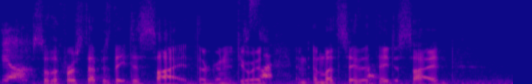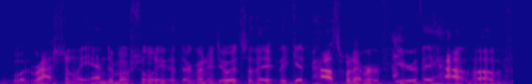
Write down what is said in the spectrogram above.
Yeah. So the first step is they decide they're going to do decide. it, and and let's say that they decide what rationally and emotionally that they're going to do it, so they they get past whatever fear they have of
